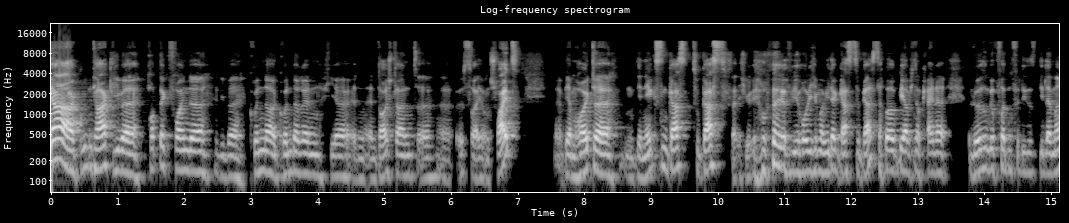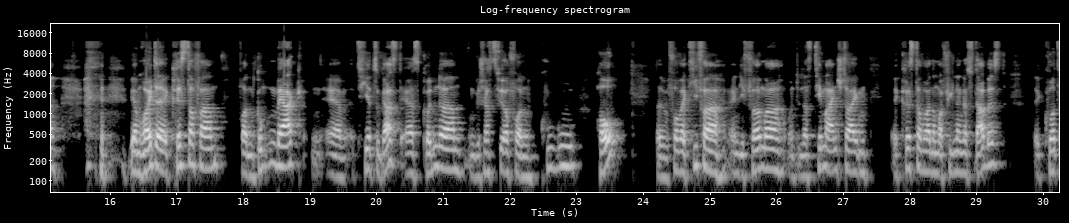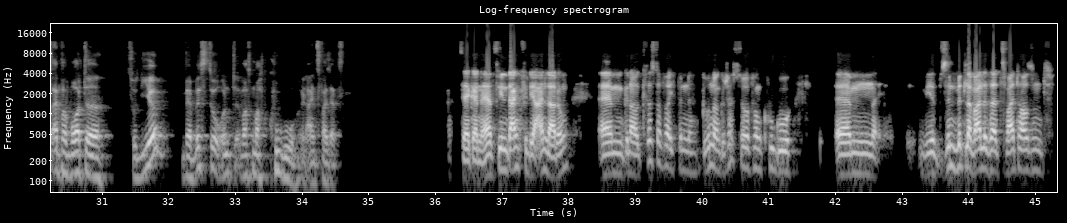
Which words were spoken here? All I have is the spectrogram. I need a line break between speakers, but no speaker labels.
Ja, guten Tag, liebe PropTech-Freunde, liebe Gründer, Gründerinnen hier in, in Deutschland, äh, Österreich und Schweiz. Wir haben heute den nächsten Gast zu Gast. Ich, irgendwie hole ich immer wieder Gast zu Gast, aber irgendwie habe ich noch keine Lösung gefunden für dieses Dilemma. Wir haben heute Christopher von Gumpenberg hier zu Gast. Er ist Gründer und Geschäftsführer von Kugu Home. Also bevor wir tiefer in die Firma und in das Thema einsteigen, Christopher, nochmal vielen Dank, dass du da bist. Äh, kurz ein paar Worte zu dir. Wer bist du und was macht Kugu in ein, zwei Sätzen?
Sehr gerne. Vielen Dank für die Einladung. Ähm, genau, Christopher, ich bin Gründer und Geschäftsführer von Kugu. Ähm, wir sind mittlerweile seit 2018,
